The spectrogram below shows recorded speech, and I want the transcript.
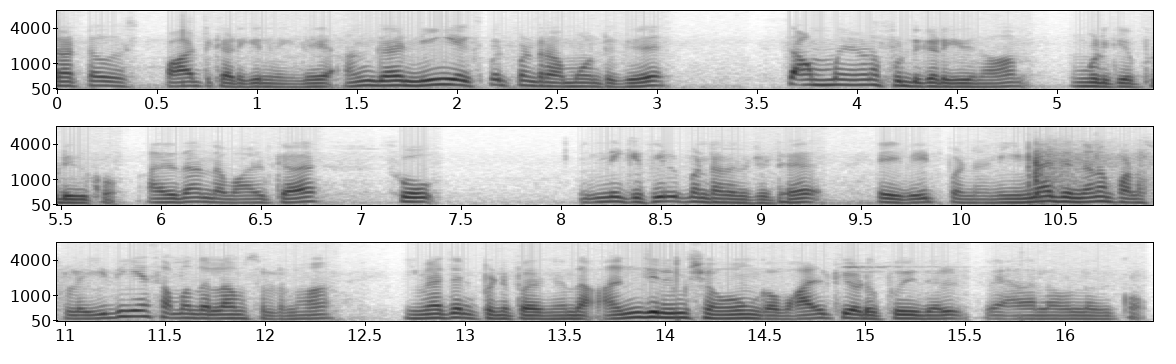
கரெக்டாக ஒரு ஸ்பாட் கிடைக்குன்னு அங்கே நீங்கள் எக்ஸ்பெக்ட் பண்ணுற அமௌண்ட்டுக்கு செம்மையான ஃபுட்டு கிடைக்குதுன்னா உங்களுக்கு எப்படி இருக்கும்? அதுதான் அந்த வாழ்க்கை. ஸோ இன்றைக்கி ஃபீல் பண்ணுறத விட்டுட்டு ஏய் வெயிட் பண்ணு. நீ இமேஜின் தானே பண்ண சொல்ல இது ஏன் சம்மந்தம் இல்லாமல் சொல்கிறேன்னா இமேஜின் பண்ணி பாருங்கள் அந்த அஞ்சு நிமிஷம் உங்கள் வாழ்க்கையோட புரிதல் வேறு லெவலில் இருக்கும்.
